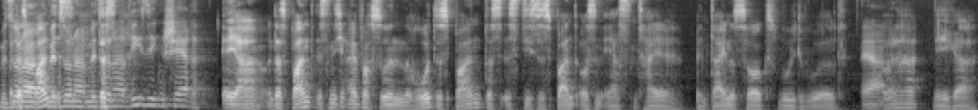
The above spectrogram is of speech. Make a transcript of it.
Mit, so einer, mit, ist- so, einer, mit das- so einer riesigen Schere. Ja, und das Band ist nicht einfach so ein rotes Band, das ist dieses Band aus dem ersten Teil. When Dinosaurs Rule the World. Ja. Oder? Mega.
